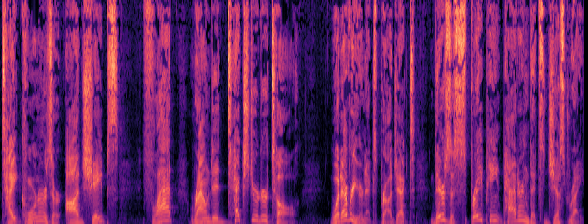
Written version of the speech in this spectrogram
Tight corners are odd shapes. Flat, rounded, textured, or tall. Whatever your next project, there's a spray paint pattern that's just right.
